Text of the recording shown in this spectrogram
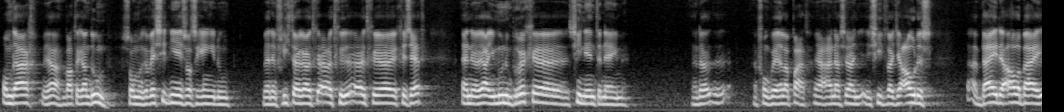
om daar ja, wat te gaan doen. Sommigen wisten niet eens wat ze gingen doen werd een vliegtuig uitgezet. Uit, uit, uit, en uh, ja, je moet een brug uh, zien in te nemen. En dat, uh, dat, vond ik wel heel apart. Ja, en als je ziet wat je ouders, beide, allebei,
